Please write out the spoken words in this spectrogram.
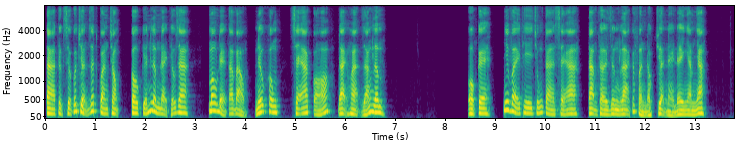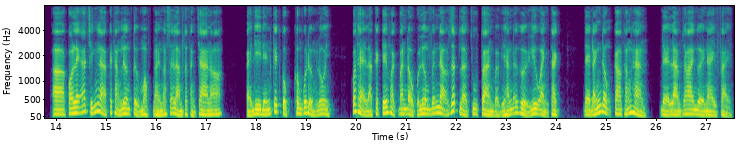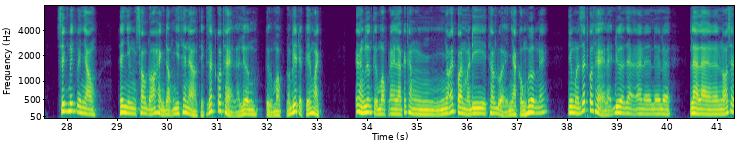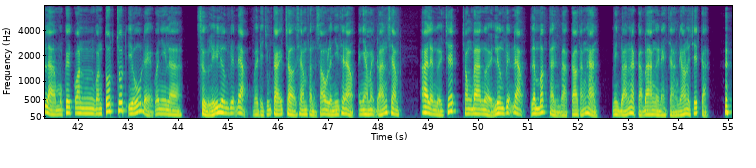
Ta thực sự có chuyện rất quan trọng, cầu kiến Lâm Đại Thiếu gia, mau để ta vào, nếu không sẽ có đại họa giáng lâm. Ok, như vậy thì chúng ta sẽ tạm thời dừng lại các phần đọc truyện này đây anh em nhé. À, có lẽ chính là cái thằng Lương Tử Mộc này nó sẽ làm cho thằng cha nó phải đi đến kết cục không có đường lui. Có thể là cái kế hoạch ban đầu của Lương Viễn Đạo rất là chu toàn bởi vì hắn đã gửi lưu ảnh thạch để đánh động Cao Thắng Hàn, để làm cho hai người này phải xích mích với nhau. Thế nhưng sau đó hành động như thế nào thì rất có thể là Lương Tử Mộc nó biết được kế hoạch. Cái thằng Lương Tử Mộc này là cái thằng nhõi con mà đi theo đuổi nhà cổng Hương đấy. Nhưng mà rất có thể lại đưa ra là, là, là, là nó sẽ là một cái con con tốt chốt yếu để coi như là xử lý Lương Viễn Đạo. Vậy thì chúng ta hãy chờ xem phần sau là như thế nào. Anh em hãy đoán xem ai là người chết trong ba người Lương Viễn Đạo, Lâm Bắc Thần và Cao Thắng Hàn. Mình đoán là cả ba người này chẳng đéo là chết cả.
